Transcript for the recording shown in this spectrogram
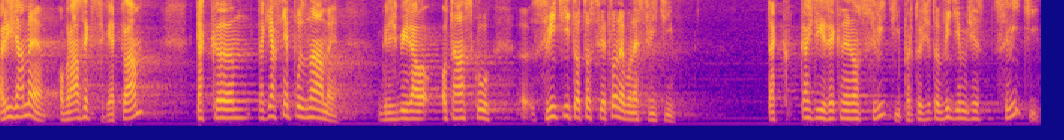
A když dáme obrázek světla, tak, eh, tak jasně poznáme, když bych dal otázku, eh, svítí toto světlo nebo nesvítí, tak každý řekne, no svítí, protože to vidím, že svítí.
